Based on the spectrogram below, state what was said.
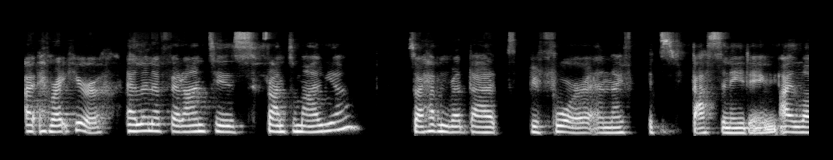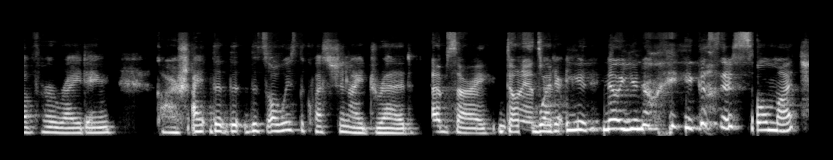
I, right here, Elena Ferrante's Frantumaglia. So I haven't read that before, and I it's fascinating. I love her writing. Gosh, I the, the, that's always the question I dread. I'm sorry, don't answer. What are, you, no, you know, because there's so much.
